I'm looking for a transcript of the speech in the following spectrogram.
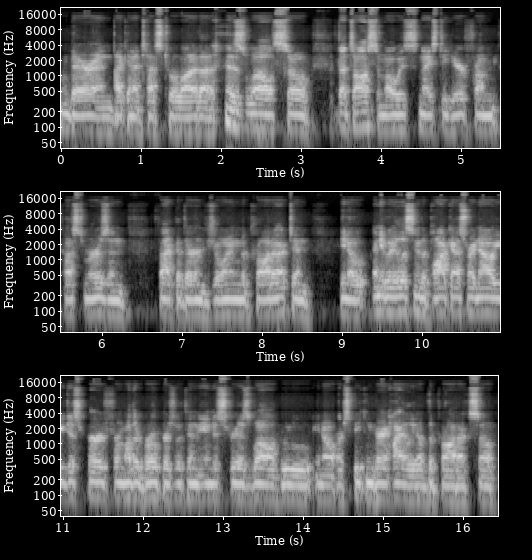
there. And I can attest to a lot of that as well. So that's awesome. Always nice to hear from customers and the fact that they're enjoying the product and you know anybody listening to the podcast right now you just heard from other brokers within the industry as well who you know are speaking very highly of the product so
